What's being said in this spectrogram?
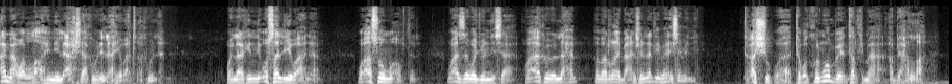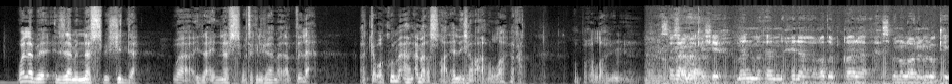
أما والله إني لأخشاكم لله وأتقاكم له ولكني أصلي وأنام وأصوم وأفطر وأتزوج النساء وآكل اللحم فمن رغب عن سنتي فليس مني. تغشب والتوكل مو بترك ما أبح الله ولا بإلزام النفس بالشدة وإيذاء النفس وتكليفها مع الاطلاع. التوكل معه العمل الصالح اللي شرعه الله فقط. وفق الله جميعا. صلى الله عليك يا شيخ من مثلا حين غضب قال حسبنا الله ونعم الوكيل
